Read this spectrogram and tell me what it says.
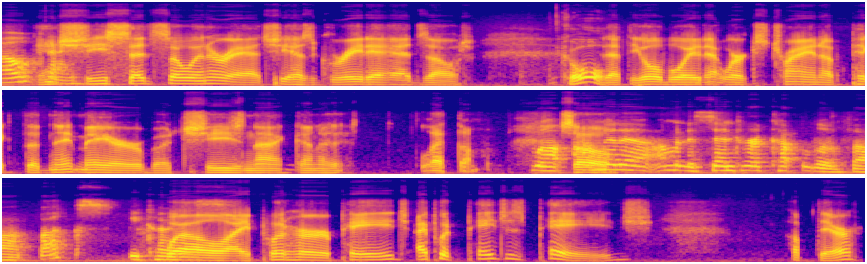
Okay. And she said so in her ad. She has great ads out. Cool. That the old boy network's trying to pick the mayor, but she's not gonna let them. Well, So- I'm gonna I'm gonna send her a couple of uh, bucks because Well, I put her page. I put Paige's page up there.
